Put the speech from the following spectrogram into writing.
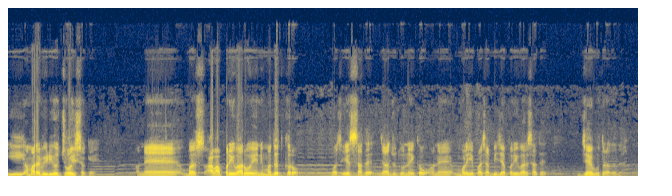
એ અમારા વીડિયો જોઈ શકે. અને બસ આવા પરિવારો હોય એની મદદ કરો. બસ એ સાથે જાજુ તો નહીં કહું. અને મળીએ પાછા બીજા પરિવાર સાથે. જય ભૂતરા દાદા.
